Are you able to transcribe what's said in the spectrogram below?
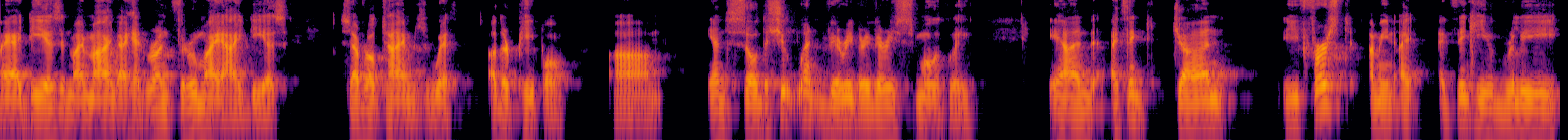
my ideas in my mind. I had run through my ideas several times with other people. Um, and so the shoot went very, very, very smoothly. And I think John, he first, I mean, I, I think he really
